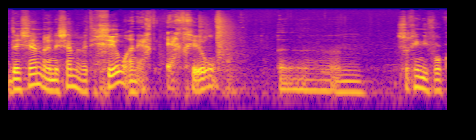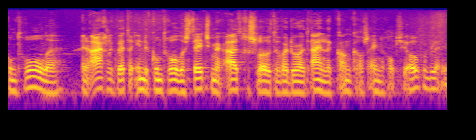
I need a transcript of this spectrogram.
december, in december werd hij geel en echt, echt geel. Ehm dus toen ging hij voor controle. En eigenlijk werd er in de controle steeds meer uitgesloten, waardoor uiteindelijk kanker als enige optie overbleef.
